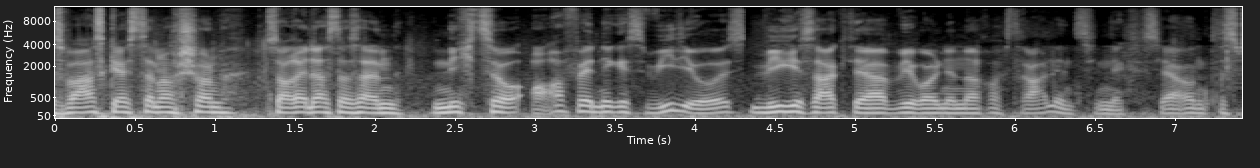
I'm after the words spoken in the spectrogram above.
Das war es gestern auch schon. Sorry, dass das ein nicht so aufwendiges Video ist. Wie gesagt, ja, wir wollen ja nach Australien ziehen nächstes Jahr und das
